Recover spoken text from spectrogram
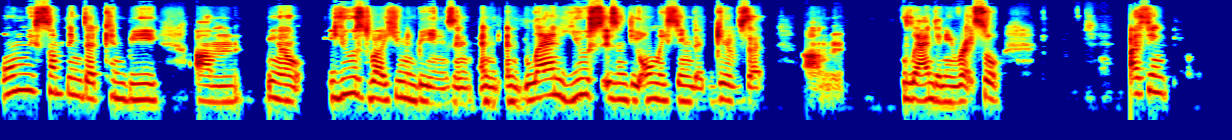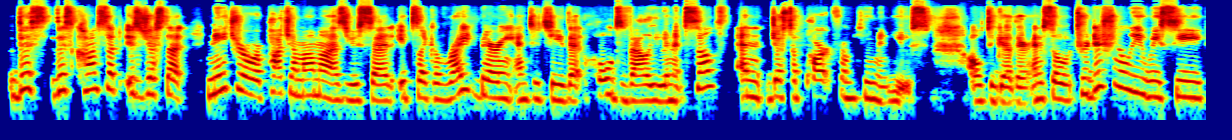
only something that can be, um, you know, used by human beings. And, and and land use isn't the only thing that gives that um, land any rights. So I think this this concept is just that nature or pachamama as you said it's like a right bearing entity that holds value in itself and just apart from human use altogether. And so traditionally we see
